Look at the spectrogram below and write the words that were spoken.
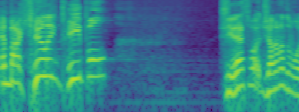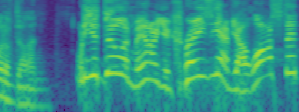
and by killing people? See, that's what Jonathan would have done. What are you doing, man? Are you crazy? Have y'all lost it?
